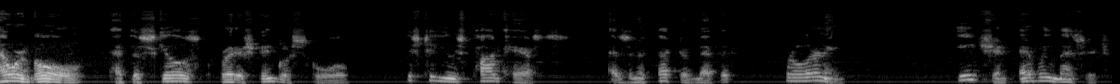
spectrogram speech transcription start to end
Our goal at the Skills British English School is to use podcasts as an effective method for learning. Each and every message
